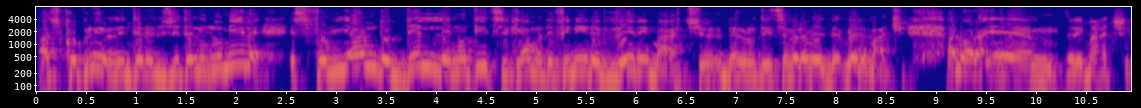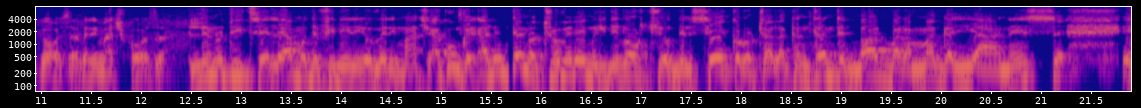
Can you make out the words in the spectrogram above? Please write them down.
a scoprire all'interno di Digitale 2000 sfogliando delle notizie che amo definire vere match, delle notizie veramente vere match. Allora, ehm, Very much cosa? Very much cosa? le notizie le amo definire io veri match. Ah, Comunque all'interno troveremo il divorzio del secolo tra la cantante Barbara Magallanes e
